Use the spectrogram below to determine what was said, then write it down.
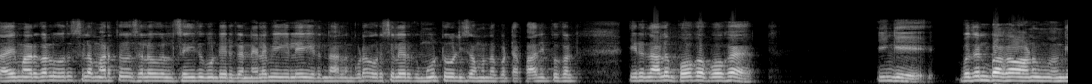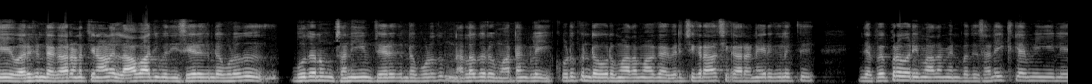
தாய்மார்கள் ஒரு சில மருத்துவ செலவுகள் செய்து கொண்டிருக்கிற நிலைமையிலே இருந்தாலும் கூட ஒரு சிலருக்கு மூட்டு வலி சம்பந்தப்பட்ட பாதிப்புகள் இருந்தாலும் போக போக இங்கே புதன் பகவானும் அங்கே வருகின்ற காரணத்தினால லாபாதிபதி சேருகின்ற பொழுது புதனும் சனியும் சேருகின்ற பொழுதும் நல்லதொரு மாற்றங்களை கொடுக்கின்ற ஒரு மாதமாக விருச்சிக ராசிக்கார நேர்களுக்கு இந்த பிப்ரவரி மாதம் என்பது சனிக்கிழமையிலே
